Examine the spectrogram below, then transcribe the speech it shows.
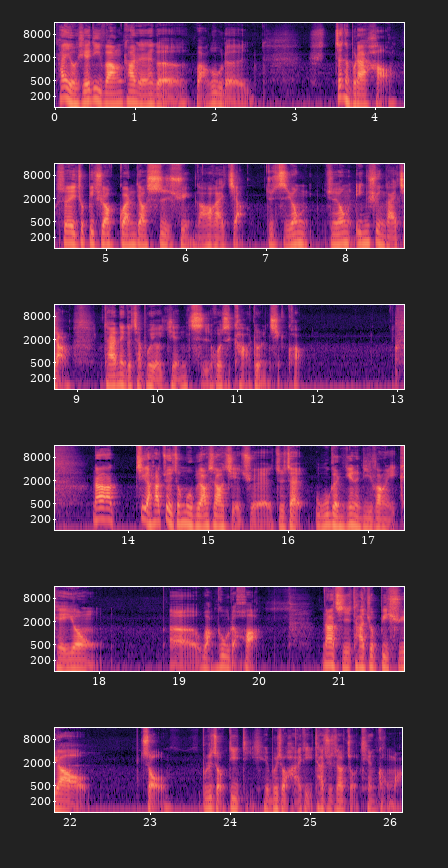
他有些地方他的那个网络的真的不太好，所以就必须要关掉视讯，然后来讲，就只用只用音讯来讲，他那个才不会有延迟或是卡顿的情况。那既然他最终目标是要解决，就是在无人烟的地方也可以用呃网络的话，那其实他就必须要走，不是走地底，也不是走海底，它就是要走天空嘛。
